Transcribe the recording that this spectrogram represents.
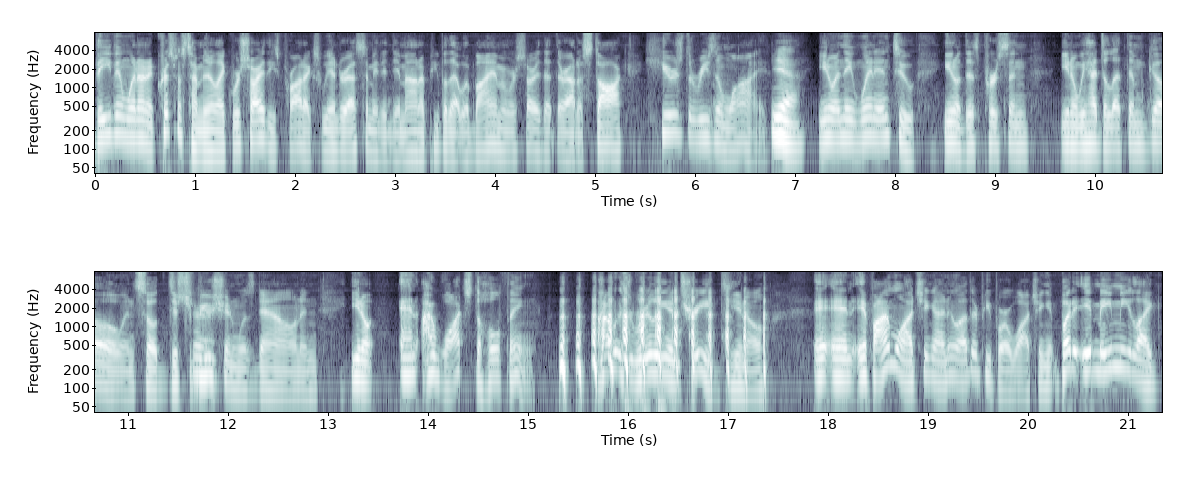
they even went on at Christmas time. And they're like, we're sorry these products. We underestimated the amount of people that would buy them, and we're sorry that they're out of stock. Here's the reason why. yeah. You know, and they went into, you know, this person. You know, we had to let them go, and so distribution was down, and you know, and I watched the whole thing. I was really intrigued. You know, and, and if I'm watching, I know other people are watching it, but it made me like,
